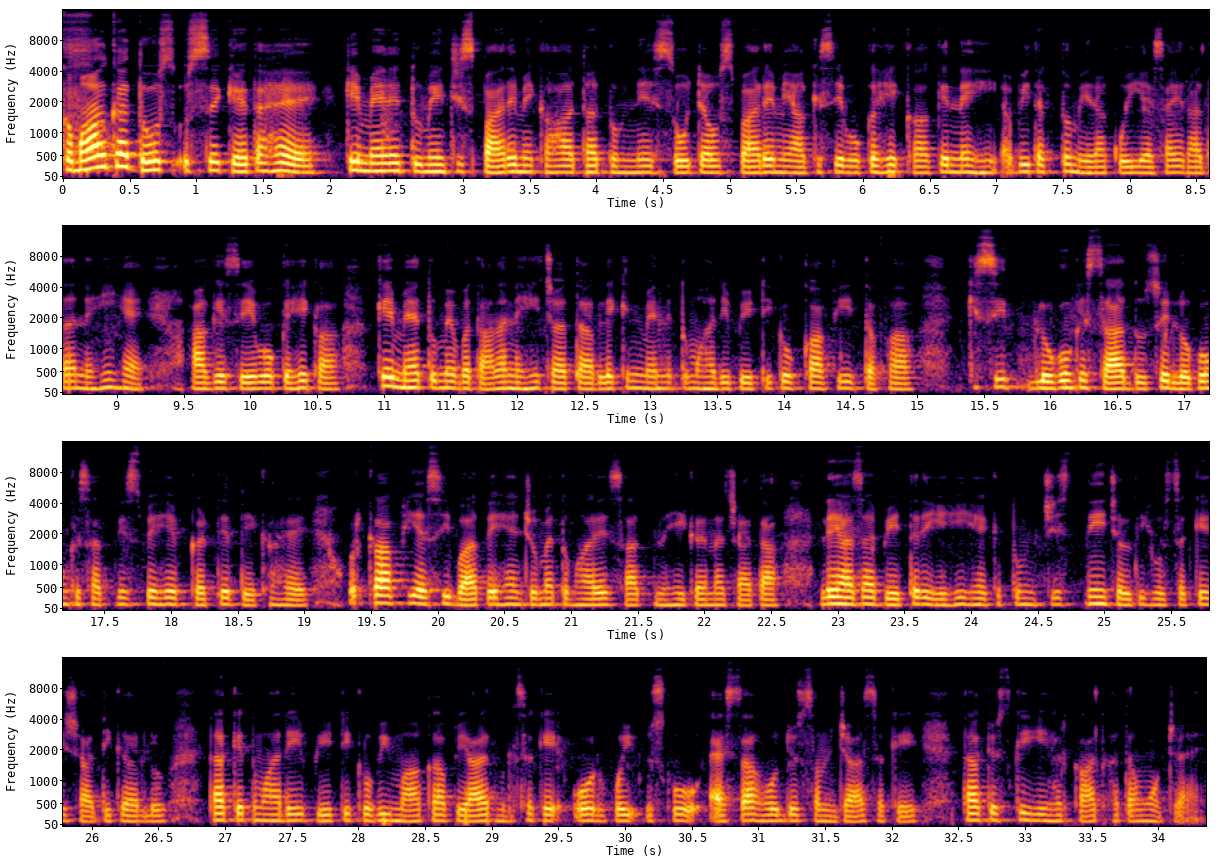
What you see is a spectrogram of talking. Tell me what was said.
कमाल का दोस्त उससे कहता है कि मैंने तुम्हें जिस बारे में कहा था, तुमने सोचा उस बारे में आगे से वो कहेगा कि नहीं, अभी तक तो मेरा कोई ऐसा इरादा नहीं है। आगे से वो कहेगा कि मैं तुम्हें बताना नहीं चाहता, लेकिन मैंने तुम्हारी बेटी को काफ़ी दफ़ा किसी लोगों के साथ, दूसरे लोगों के साथ मिसबिहेव करते देखा है और काफ़ी ऐसी बातें हैं जो मैं तुम्हारे साथ नहीं करना चाहता। लिहाजा बेहतर यही है कि तुम जितनी जल्दी हो सके शादी कर लो, ताकि तुम्हारी बेटी को भी माँ का प्यार मिल सके और कोई उसको ऐसा हो जो समझा सके, ताकि उसकी ये हरकत ख़त्म हो जाए।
